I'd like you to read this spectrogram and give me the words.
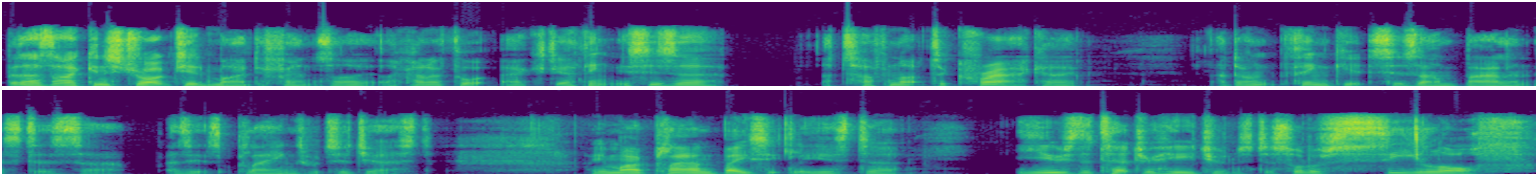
But as I constructed my defense, I, I kind of thought, actually, I think this is a, a tough nut to crack. I I don't think it's as unbalanced as uh, as its playings would suggest. I mean, my plan basically is to use the tetrahedrons to sort of seal off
